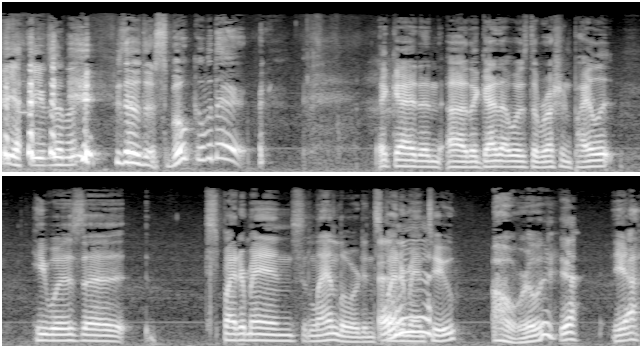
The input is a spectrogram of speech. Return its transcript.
yeah, he was in it. Is there the smoke over there? That guy, then uh, the guy that was the Russian pilot, he was uh, Spider Man's landlord in Spider Man yeah. Two. oh, really? Yeah, Yeah,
